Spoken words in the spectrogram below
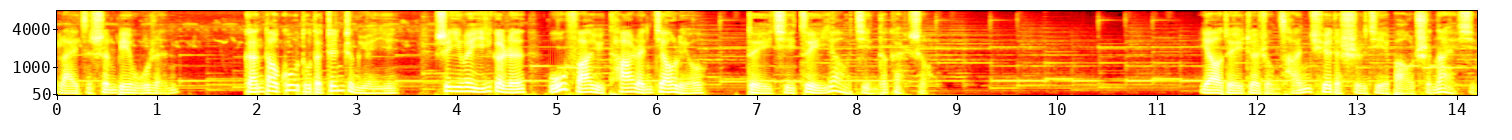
来自身边无人，感到孤独的真正原因。是因为一个人无法与他人交流，对其最要紧的感受。要对这种残缺的世界保持耐性，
